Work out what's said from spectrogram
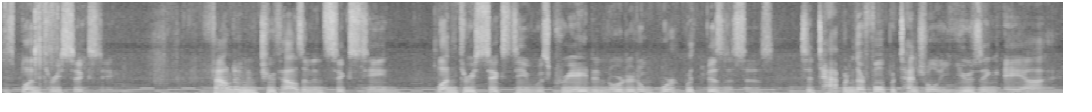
is Blend 360. Founded in 2016, Blend 360 was created in order to work with businesses to tap into their full potential using AI.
